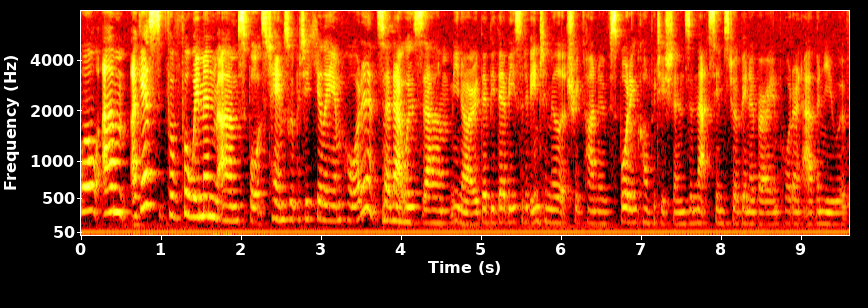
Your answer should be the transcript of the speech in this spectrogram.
Well, um, I guess for, for women, um, sports teams were particularly important. So that was, um, you know, there'd be there'd be sort of intermilitary kind of sporting competitions, and that seems to have been a very important avenue of.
